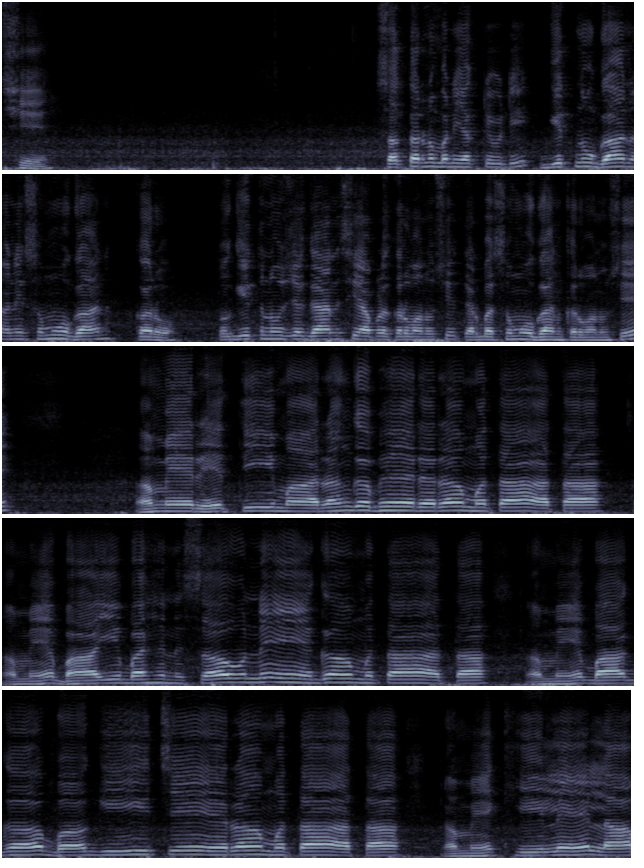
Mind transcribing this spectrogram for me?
છે. સત્તર નંબરની એક્ટિવિટી ગીતનું ગાન અને સમૂહ ગાન કરો. તો ગીતનું જે ગાન છે આપણે કરવાનું છે, ત્યારબાદ સમૂહ ગાન કરવાનું છે. અમે રેતીમાં રંગભેર રમતા હતા, અમે ભાઈ બહેન સૌને ગમતા હતા, અમે બાગ બગીચે રમતા હતા, અમે ખીલેલા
